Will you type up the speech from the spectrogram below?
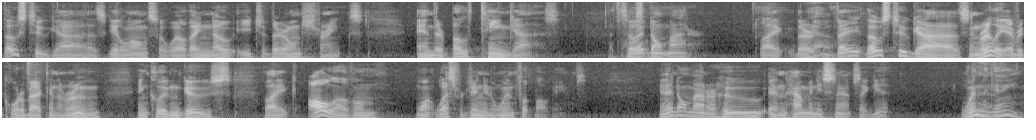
those two guys get along so well; they know each of their own strengths, and they're both team guys. That's so awesome. it don't matter. Like they're Yeah. they those two guys, and really every quarterback in the room, including Goose, like all of them want West Virginia to win football games, and it don't matter who and how many snaps they get, win the game,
